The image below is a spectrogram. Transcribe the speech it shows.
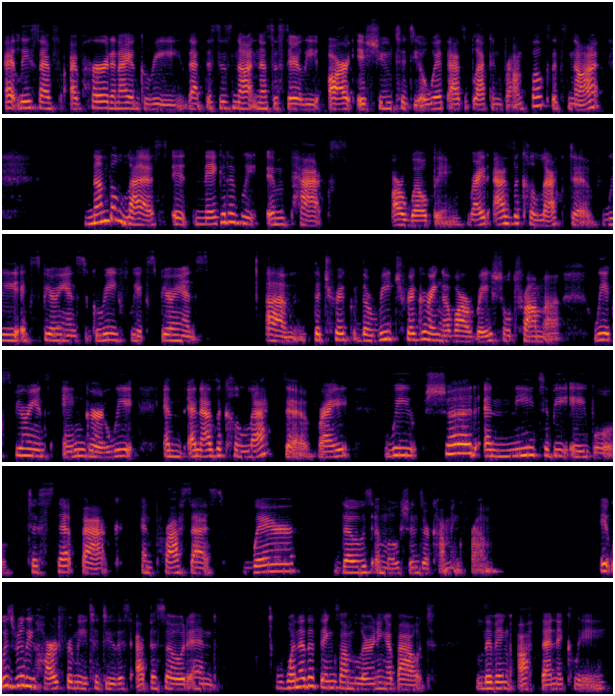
at least I've I've heard and I agree that this is not necessarily our issue to deal with as black and brown folks. It's not. Nonetheless, it negatively impacts our well-being, right? As a collective, we experience grief, we experience um, the trigger, the re-triggering of our racial trauma. We experience anger. We and and as a collective, right? We should and need to be able to step back and process where those emotions are coming from. It was really hard for me to do this episode. And one of the things I'm learning about living authentically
